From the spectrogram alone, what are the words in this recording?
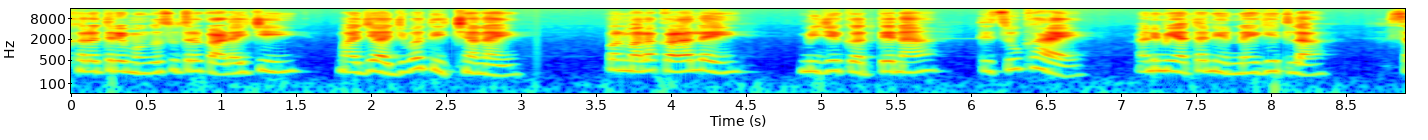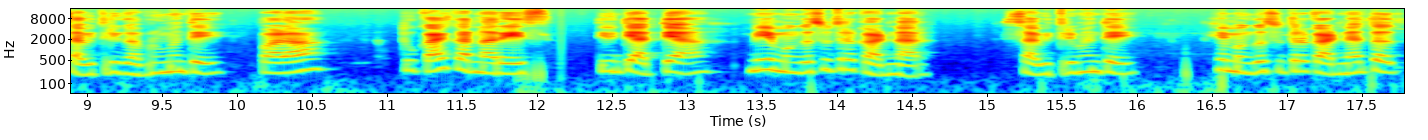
खरं तर मंगळसूत्र काढायची माझी अजिबात इच्छा नाही. पण मला कळालं आहे मी जे करते ना ते चूक आहे. आणि मी आता निर्णय घेतला. सावित्री घाबरून म्हणते बाळा तू काय करणार आहेस? ती म्हणते आत्या मी हे मंगळसूत्र काढणार. सावित्री म्हणते हे मंगळसूत्र काढण्यातच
